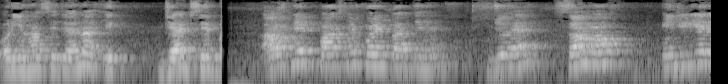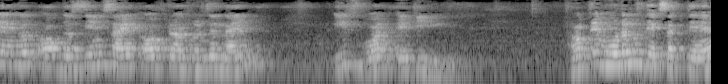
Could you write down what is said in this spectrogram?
और यहाँ से जो है ना, एक जेड शेप आप अपने पाँचवें पॉइंट पाते हैं। जो है sum of interior angle of the same side of transversal line is 180 degree हम अपने मॉडल में देख सकते हैं।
